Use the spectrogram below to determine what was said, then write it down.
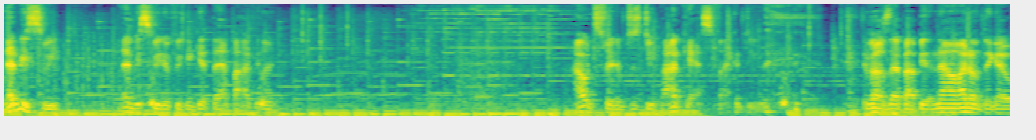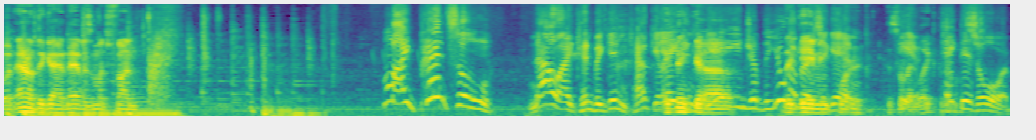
That'd be sweet. That'd be sweet if we could get that popular. I would straight up just do podcasts if I could do if I was that popular. No, I don't think I would. I don't think I'd have as much fun. My pencil! Now I can begin calculating think, uh, the age of the universe the gaming again. part is what I Here, like the Take most. this orb.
